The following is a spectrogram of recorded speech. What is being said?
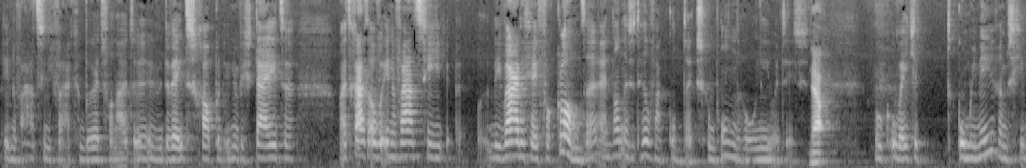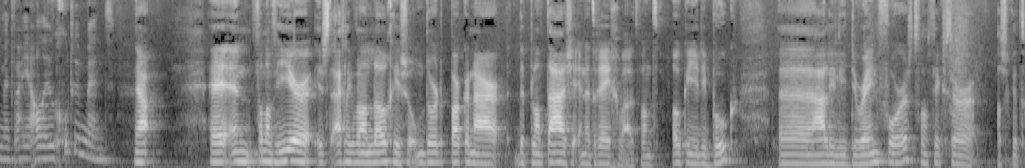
innovatie die vaak gebeurt vanuit de, de wetenschappen, de universiteiten. Maar het gaat over innovatie die waarde geeft voor klanten. En dan is het heel vaak contextgebonden hoe nieuw het is. Ja. Hoe, hoe weet je te combineren misschien met waar je al heel goed in bent. Ja, Hey, en vanaf hier is het eigenlijk wel een logische om door te pakken naar de plantage en het regenwoud. Want ook in jullie boek uh, halen jullie The Rainforest van Victor, als ik het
